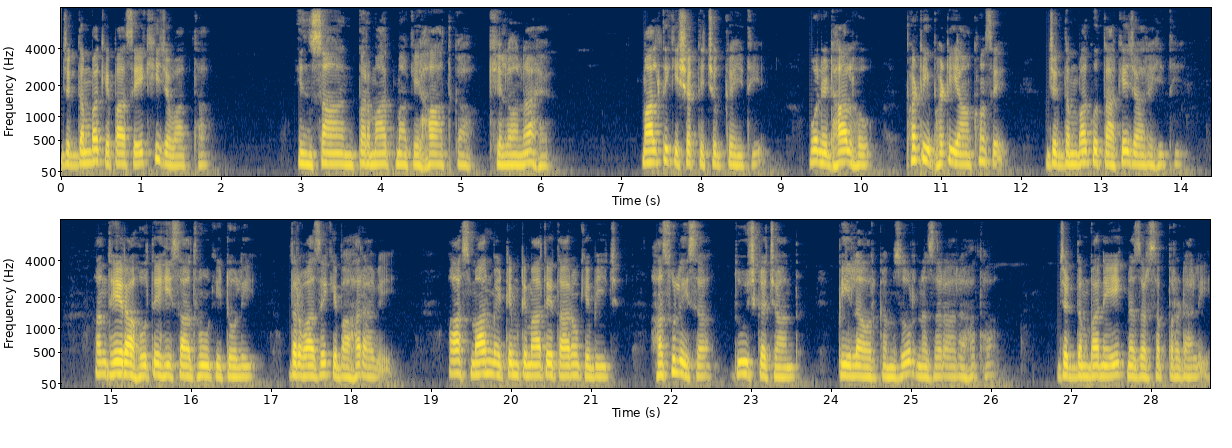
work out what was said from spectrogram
जगदम्बा के पास एक ही जवाब था। इंसान परमात्मा के हाथ का खिलौना है। मालती की शक्ति चुक गई थी। वो निढाल हो फटी फटी आँखों से जगदम्बा को ताके जा रही थी। अंधेरा होते ही साधुओं की टोली दरवाजे के बाहर आ गई। आसमान में टिमटिमाते तारों के बीच हंसुली सा दूज का चाँद पीला और कमज़ोर नज़र आ रहा था। जगदम्बा ने एक नज़र सब पर डाली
